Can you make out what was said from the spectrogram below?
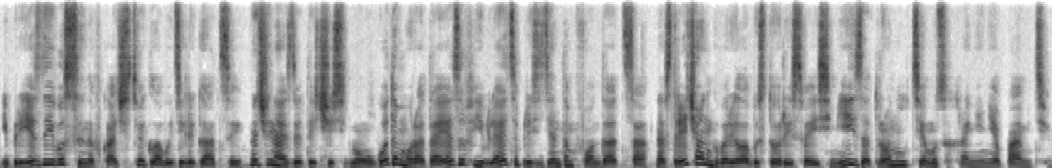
и приезда его сына в качестве главы делегации. Начиная с 2007 года Мурат Аэзов является президентом фонда отца. На встрече он говорил об истории своей семьи и затронул тему сохранения памяти.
